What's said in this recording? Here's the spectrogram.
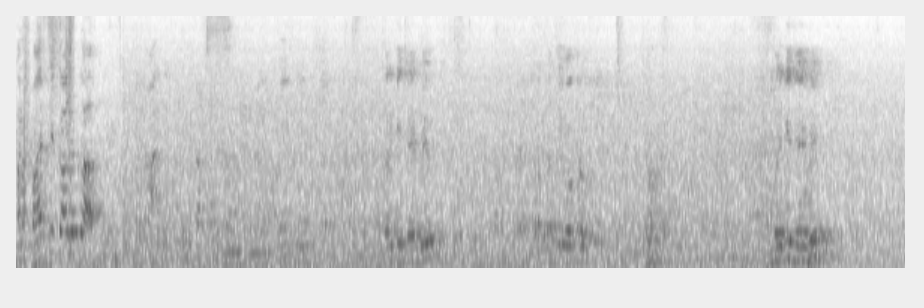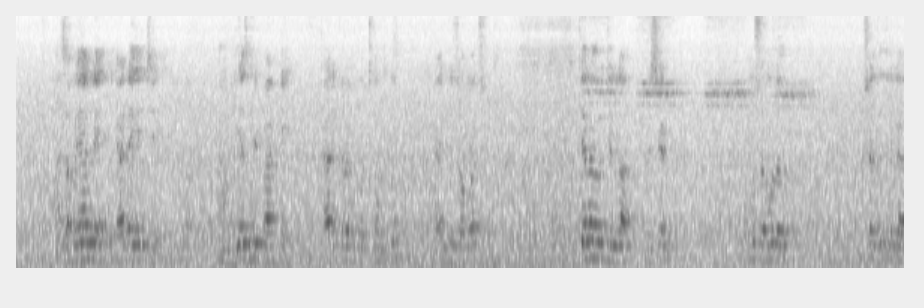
మన పార్టీ తాలూకా అందరికీ ఇక్కడ ప్రతి ఒక్కరు అందరికీ జయవి ఆ సమయాన్ని కేటాయించి బిఎస్పీ పార్టీ కార్యక్రమానికి వచ్చినందుకు thank you so much. Vizianagaram జిల్లా ప్రెసిడెంట్ ఉమ్మ సోములు ముఖ్య అతిథులుగా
